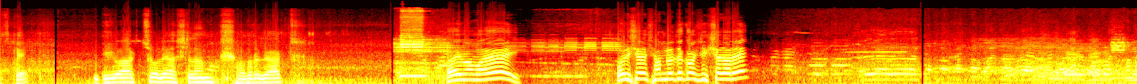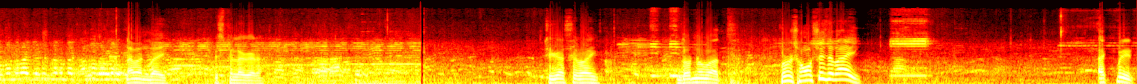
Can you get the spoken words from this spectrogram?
আজকে। ভিওয়ার চলে আসলাম সদরঘাট। এই মামা এই! পরিষ্কার সামনে তো রিক্সাটা রে। নামেন ভাই বিসমিল্লাহ করে। ঠিক আছে ভাই ধন্যবাদ। কোনো সমস্যা হয়েছে ভাই? এক মিনিট।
